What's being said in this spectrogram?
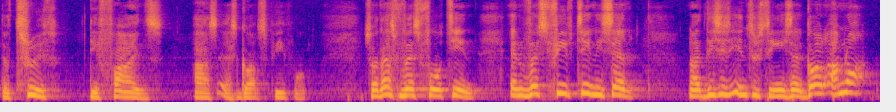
The truth defines us as God's people. So that's verse 14. And verse 15, he said, Now this is interesting. He said, God, I'm not,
